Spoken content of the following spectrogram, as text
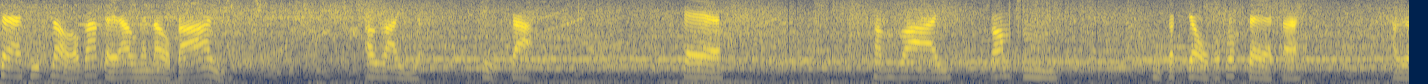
แกคิดเหรอว่าแกเอาเงินเราได้อะไรอะ เกะกะแกทำลายก้อมอืมถูกกระจอกแล้วก็แกกันอะไ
